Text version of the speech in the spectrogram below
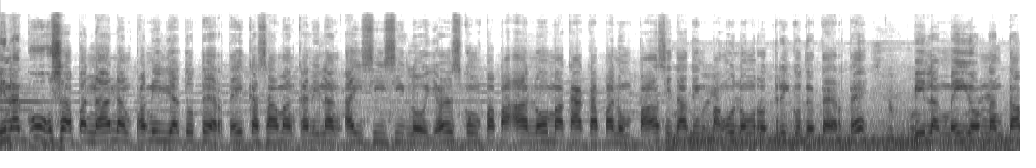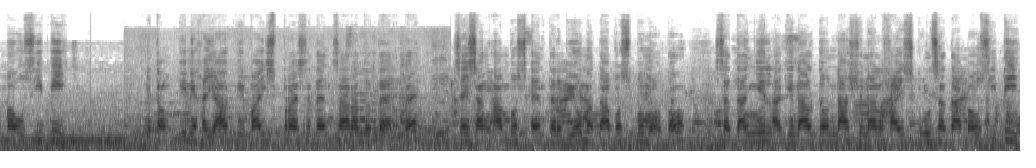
Pinag-uusapan na ng pamilya Duterte kasama ang kanilang ICC lawyers kung papaano makakapanumpa si dating Pangulong Rodrigo Duterte bilang mayor ng Davao City. Itong inihayag ni Vice President Sara Duterte sa isang ambus interview matapos bumoto sa Daniel Aguinaldo National High School sa Davao City.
